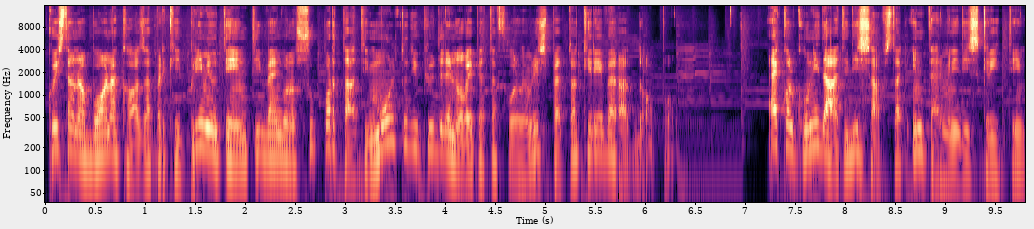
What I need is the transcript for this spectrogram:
Questa è una buona cosa perché i primi utenti vengono supportati molto di più delle nuove piattaforme rispetto a chi arriverà dopo. Ecco alcuni dati di Substack in termini di iscritti.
